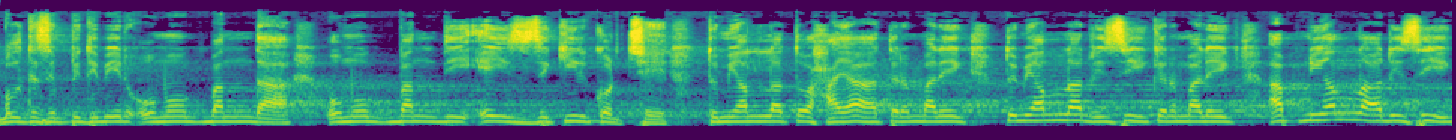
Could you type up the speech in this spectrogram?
বলতেছে, পৃথিবীর অমুক বান্দা, অমুক বান্দি এই জিকির করছে। তুমি আল্লাহ তো হায়াতের মালিক, তুমি আল্লাহ রিজিকের মালিক। আপনি আল্লাহ রিজিক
